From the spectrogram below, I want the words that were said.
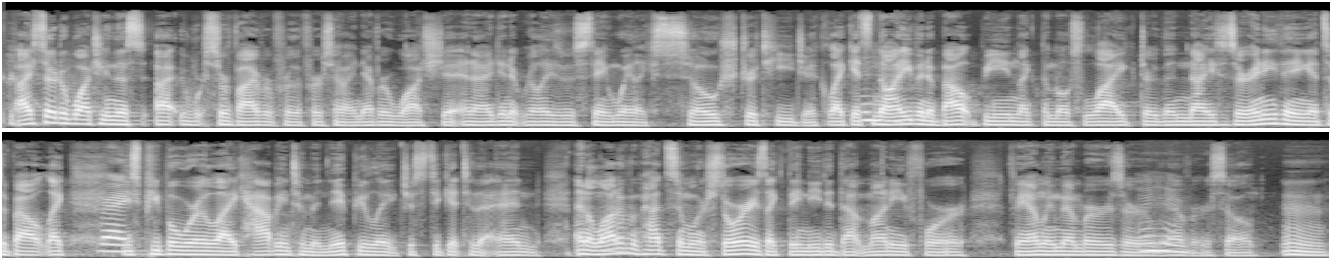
I started watching this uh, Survivor for the first time. I never watched it, and I didn't realize it was the same way. Like so strategic. Like it's not even about being like the most liked or the nicest or anything. It's about like Right. these people were like having to manipulate just to get to the end. And a lot of them had similar stories. Like they needed that money for family members or whatever. So When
